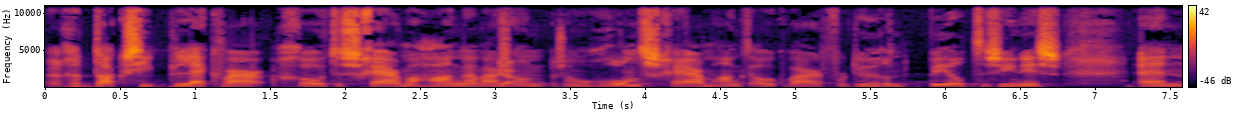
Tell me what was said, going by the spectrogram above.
redactieplek waar grote schermen hangen, waar zo'n zo'n rond scherm hangt ook, waar voortdurend beeld te zien is. En uh,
